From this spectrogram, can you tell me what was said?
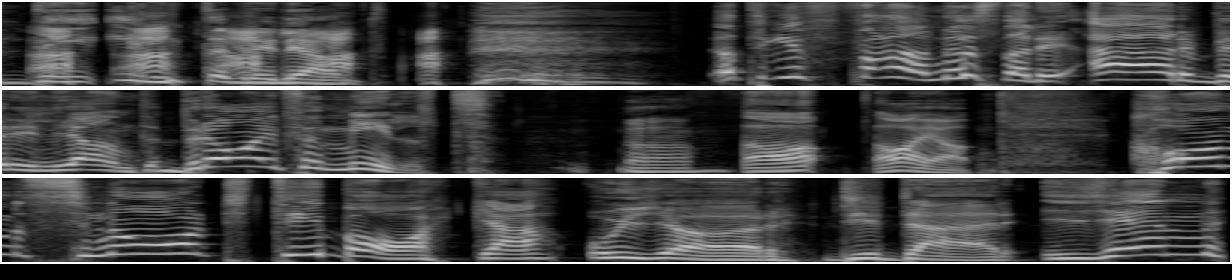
Det är inte briljant. Jag tycker fan nästan det är briljant. Bra är för milt. Ja. Ja, ja, ja. Kom snart tillbaka och gör det där igen,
